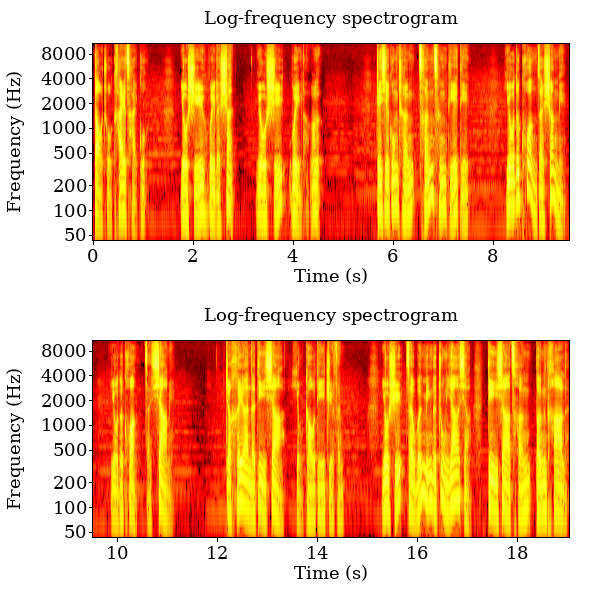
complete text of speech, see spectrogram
到处开采过，有时为了善，有时为了恶。这些工程层层叠叠，有的矿在上面，有的矿在下面。这黑暗的地下有高低之分，有时在文明的重压下，地下层崩塌了，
